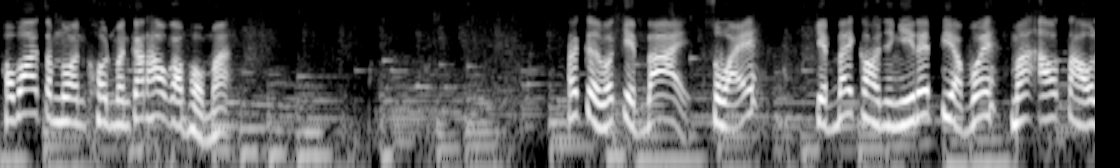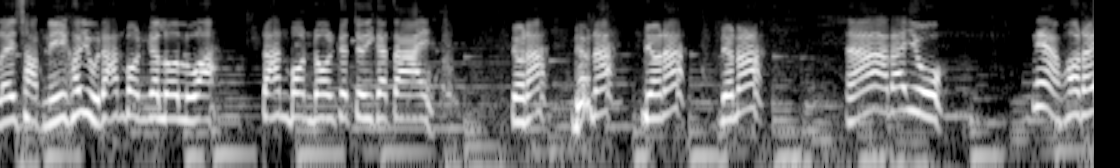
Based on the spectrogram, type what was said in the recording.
เพราะว่าจำนวนคนมันก็เท่ากับผมอะถ้าเกิดว่าเก็บได้สวย เก็บได้ก่อนอย่างนี้ได้เปรียบเว้ยมาเอาเต่าเลยช็อตนี้เขาอยู่ด้านบนกันรัวๆด้านบนโดนกระจุยกระจาย เดี๋ยวนะ เดี๋ยวนะ เดี๋ยวนะ เดี๋ยวนะอ่าได้อยู่ เนี่ยพอได้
